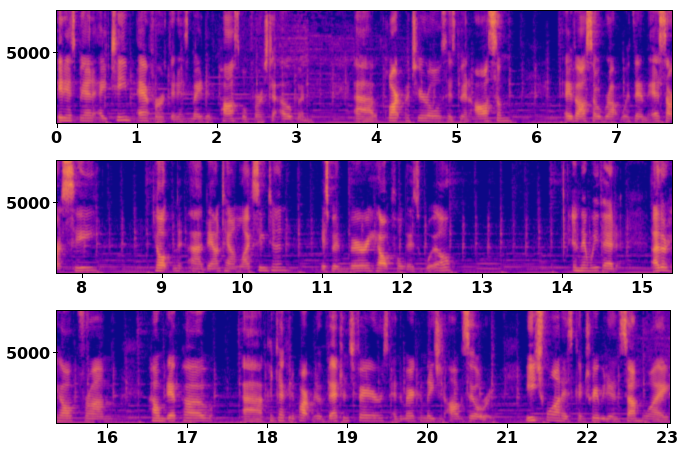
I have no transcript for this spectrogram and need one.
It has been a team effort that has made it possible for us to open. Uh, Clark Materials has been awesome. They've also brought with them SRC, Hilton uh, downtown Lexington has been very helpful as well. And then we've had other help from Home Depot, uh, Kentucky Department of Veterans Affairs, and American Legion Auxiliary. Each one has contributed in some way,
